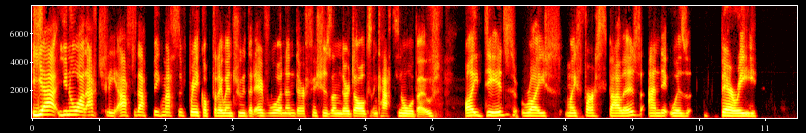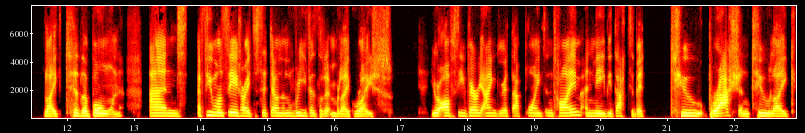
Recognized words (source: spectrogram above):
Yeah, you know what? Actually, after that big massive breakup that I went through, that everyone and their fishes and their dogs and cats know about, I did write my first ballad, and it was very like to the bone. And a few months later, I had to sit down and revisit it and be like, right, you're obviously very angry at that point in time, and maybe that's a bit too brash and too like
